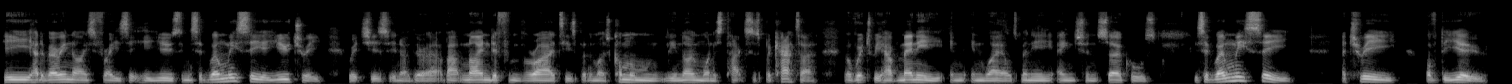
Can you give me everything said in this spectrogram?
he had a very nice phrase that he used. And he said, when we see a yew tree, which is, you know, there are about nine different varieties, but the most commonly known one is Taxus baccata, of which we have many in, in Wales, many ancient circles. He said, when we see a tree of the yew,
